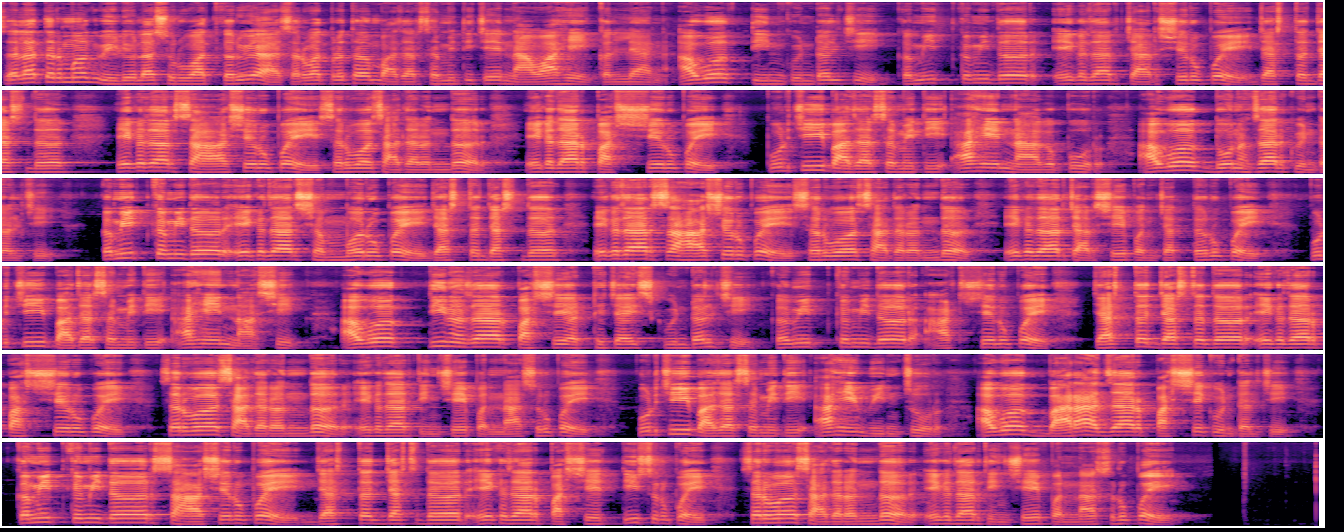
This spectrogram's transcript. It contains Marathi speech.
चला तर मग व्हिडिओला सुरुवात करूया. सर्वात प्रथम बाजार समितीचे नाव आहे कल्याण. आवक तीन क्विंटलची. कमीत कमी दर एक हजार चारशे रुपये. जास्तीत जास्त दर एक हजार सहाशे रुपये. सर्वसाधारण दर एक हजार पाचशे रुपये. पुढची बाजार समिती आहे नागपूर. आवक दोन हजार क्विंटलची. कमीत कमी दर एक हजार शंभर रुपये. जास्तीत जास्त दर एक हजार सहाशे रुपये. सर्वसाधारण दर एक हजार चारशे पंच्याहत्तर रुपये. पुढची बाजार समिती आहे नाशिक. आवक तीन हजार पाचशे अठ्ठेचाळीस क्विंटलची. कमीत कमी दर आठशे रुपये जास्तीत जास्त दर एक हजार पाचशे रुपये सर्वसाधारण दर एक हजार तीनशे पन्नास रुपये. पुढची बाजार समिती आहे विंचूर. आवक बारा हजार पाचशे क्विंटलची. कमीत कमी दर सहाशे रुपये जास्तीत जास्त दर एक हजार पाचशे तीस रुपये सर्वसाधारण दर एक हजार तीनशे पन्नास रुपये.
